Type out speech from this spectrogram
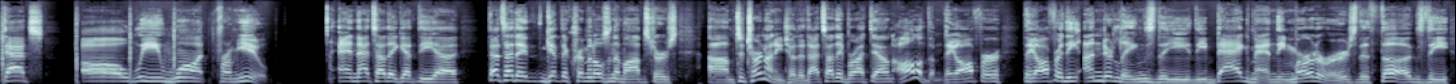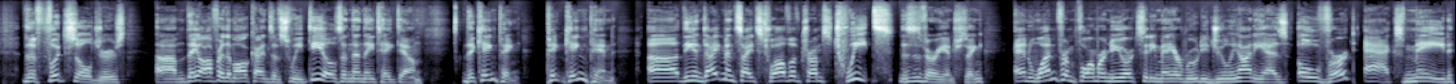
That's all we want from you. And that's how they get the, uh, that's how they get the criminals and the mobsters um, to turn on each other. That's how they brought down all of them. They offer they offer the underlings, the the bagmen, the murderers, the thugs, the the foot soldiers um, they offer them all kinds of sweet deals, and then they take down the kingpin. Kingpin. Uh, the indictment cites 12 of Trump's tweets. This is very interesting. and one from former New York City Mayor Rudy Giuliani as overt acts made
